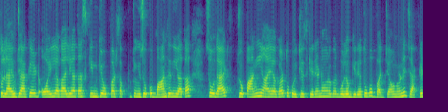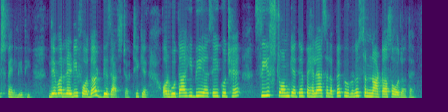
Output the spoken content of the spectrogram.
तो लाइफ जैकेट ऑयल लगा लिया था स्किन के ऊपर सब चीज़ों को बाँध दिया था सो दैट जो पानी आए अगर तो कोई चीज़ गिरे ना और अगर वो लोग गिरे तो वो बच जाए, उन्होंने जैकेट्स पहन ली थी। They were ready for the disaster ठीक है? और होता ही भी ऐसे ही कुछ है। सी स्टॉम कहते हैं पहला ऐसा लगता है पूरा सन्नाटा सा हो जाता है।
